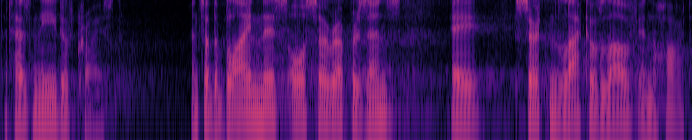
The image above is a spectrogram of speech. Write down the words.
that has need of Christ. And so the blindness also represents a certain lack of love in the heart.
